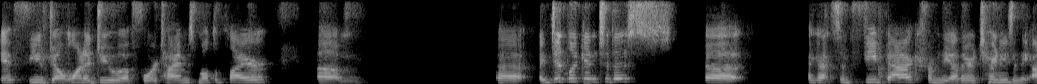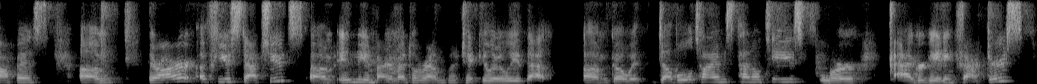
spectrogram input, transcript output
if you don't want to do a four times multiplier. Um, uh, I did look into this. Uh, I got some feedback from the other attorneys in the office. Um, there are a few statutes um, in the environmental realm particularly that um, go with double times penalties for aggregating factors.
